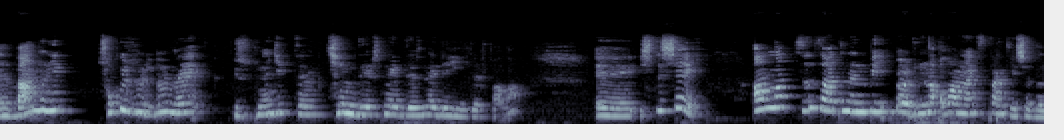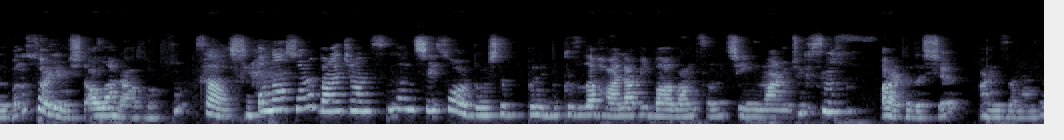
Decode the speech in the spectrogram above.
Ee, ben hani çok üzüldüm ve üstüne gittim. Kimdir, nedir, ne değildir falan. Ee, işte şey anlattı. Zaten hani bir bir one night stand yaşadığını bana söylemişti. Allah razı olsun. Sağ olsun. Ondan sonra ben kendisine hani şey sordum işte hani bu kızla hala bir bağlantın şeyin var mı? Çünkü sınıf arkadaşı aynı zamanda.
